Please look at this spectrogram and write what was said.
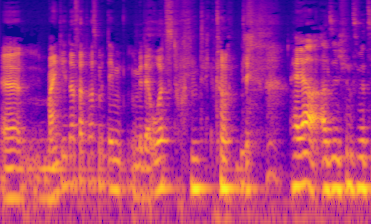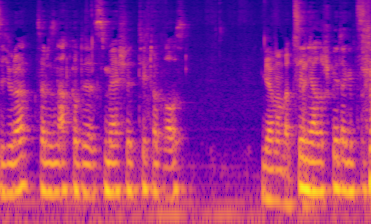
Äh, meint ihr, das hat was mit dem mit der Uhr zu tun? TikTok. Hey, ja, also ich find's witzig, oder? 2008 kommt der Smash TikTok raus. Ja, man war Zehn Jahre später gibt's,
